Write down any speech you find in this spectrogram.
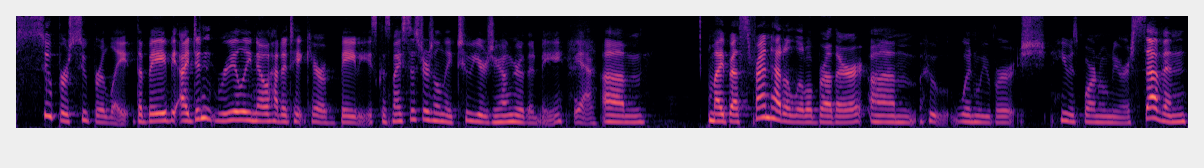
super super late. The baby i didn't really know how to take care of babies because my sister's only two years younger than me. Yeah. um my best friend had a little brother um who when we were sh- he was born when we were 7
